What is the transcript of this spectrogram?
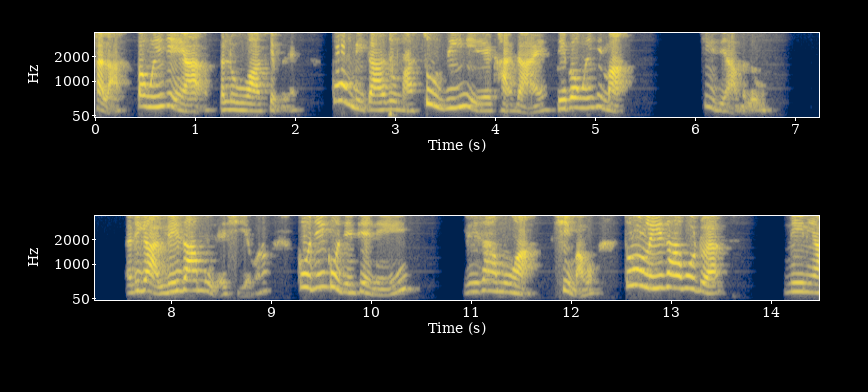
ဟာလားပတ်ဝန်းကျင်ကဘယ်လိုဟာဖြစ်မလဲကို့မိသားစုမှာစုစည်းနေတဲ့ခါကျရင်ဘေးပတ်ဝန်းကျင်မှာကြည့်ကြရမလို့အဓိကလေးစားမှုလည်းရှိရပါတော့ကိုချင်းကိုချင်းဖြစ်နေလေးစားမှုကရှိမှာပေါ့သူတို့လေးစားဖို့အတွက် နေနေရ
